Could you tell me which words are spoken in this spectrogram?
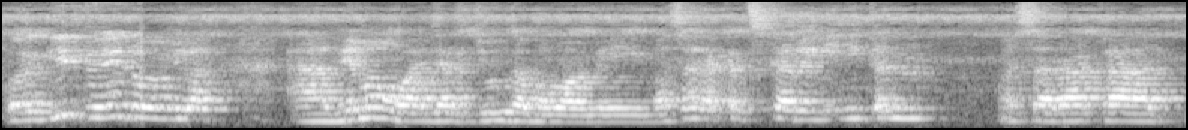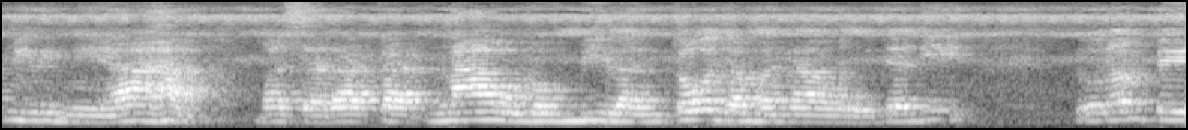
Begitu ya dong bilang, ah memang wajar juga Mama Mei. Masyarakat sekarang ini kan masyarakat milenial, masyarakat now dong bilang tuh zaman now. Jadi orang pe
